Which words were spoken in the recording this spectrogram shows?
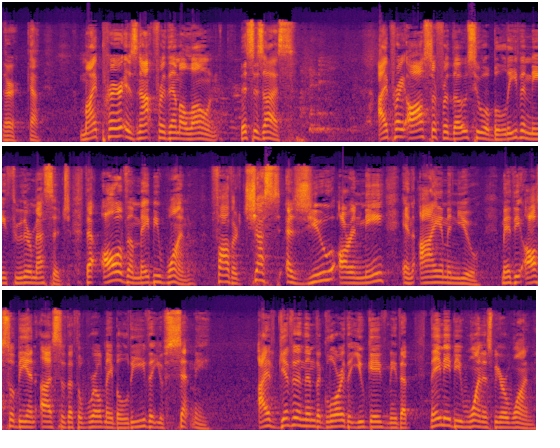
There, Cal. My prayer is not for them alone. This is us. I pray also for those who will believe in me through their message, that all of them may be one. Father, just as you are in me and I am in you, may they also be in us so that the world may believe that you've sent me. I have given them the glory that you gave me, that they may be one as we are one.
